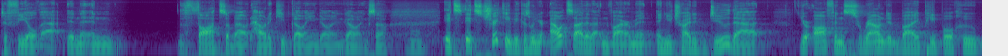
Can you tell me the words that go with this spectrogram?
to feel that, and and the thoughts about how to keep going and going and going. So it's it's tricky because when you're outside of that environment and you try to do that, you're often surrounded by people who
